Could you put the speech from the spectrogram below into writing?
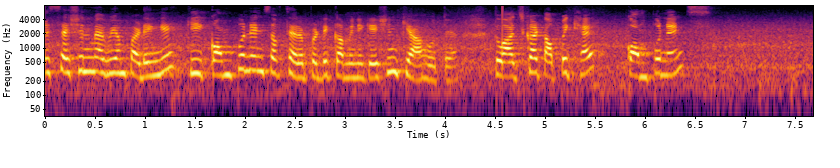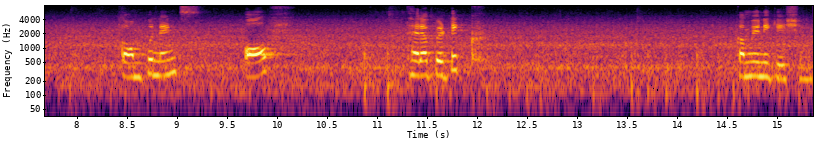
इस सेशन में अभी हम पढ़ेंगे कि कंपोनेंट्स ऑफ़ थेरेपेटिक कम्युनिकेशन क्या होते हैं। तो आज का टॉपिक है components components of therapeutic communication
